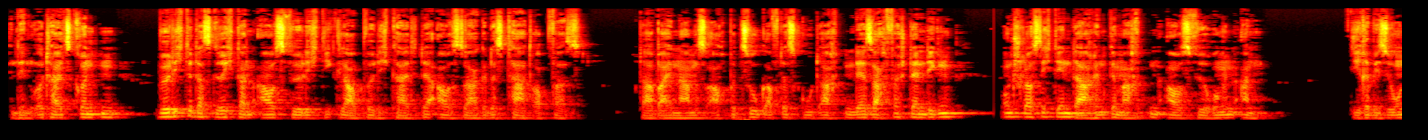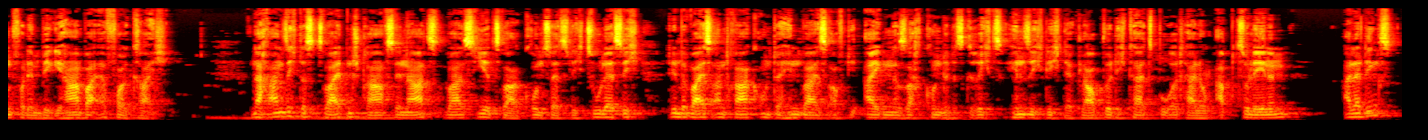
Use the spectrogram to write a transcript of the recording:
In den Urteilsgründen würdigte das Gericht dann ausführlich die Glaubwürdigkeit der Aussage des Tatopfers. Dabei nahm es auch Bezug auf das Gutachten der Sachverständigen und schloss sich den darin gemachten Ausführungen an. Die Revision vor dem BGH war erfolgreich. Nach Ansicht des zweiten Strafsenats war es hier zwar grundsätzlich zulässig, den Beweisantrag unter Hinweis auf die eigene Sachkunde des Gerichts hinsichtlich der Glaubwürdigkeitsbeurteilung abzulehnen, allerdings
